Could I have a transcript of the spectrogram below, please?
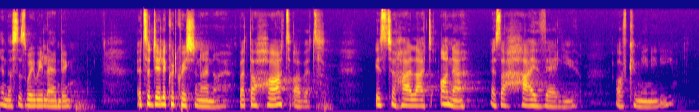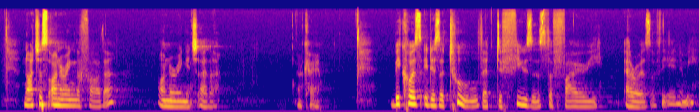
And this is where we're landing. It's a delicate question, I know, but the heart of it is to highlight honor as a high value of community. Not just honoring the Father, honoring each other. Okay. Because it is a tool that diffuses the fiery arrows of the enemy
